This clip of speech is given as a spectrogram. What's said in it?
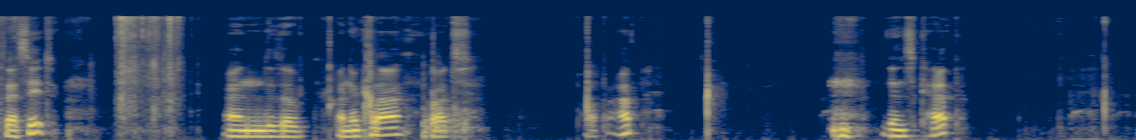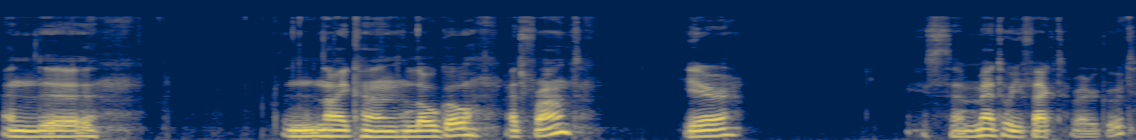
that's it and the binocular got pop up lens cap and uh, the Nikon logo at front here is a metal effect very good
